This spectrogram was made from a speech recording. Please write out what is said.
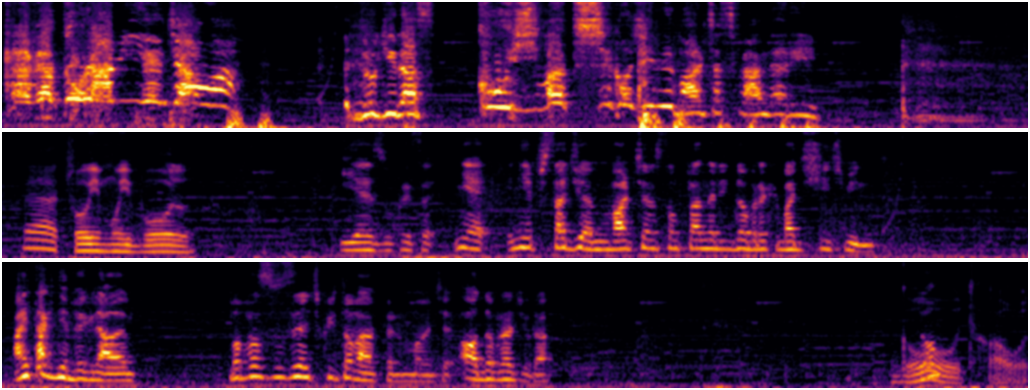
klawiatura mi nie działa! Drugi raz, kuźwa, trzy godziny walczę z Flannery! E, czuj mój ból. Jezu Chryste, nie, nie przesadziłem, walczyłem z tą Flannery dobre chyba 10 minut. A i tak nie wygrałem. Po prostu zrage quitowałem w pewnym momencie. O, dobra dziura. Good hole.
